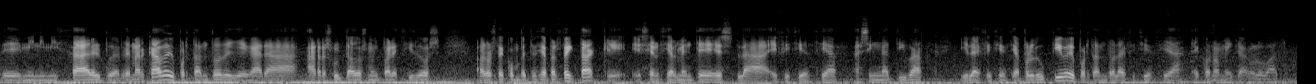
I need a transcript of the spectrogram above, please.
de minimizar el poder de mercado y por tanto de llegar a, a, resultados muy parecidos a los de competencia perfecta, que esencialmente es la eficiencia asignativa y la eficiencia productiva y por tanto la eficiencia económica global.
